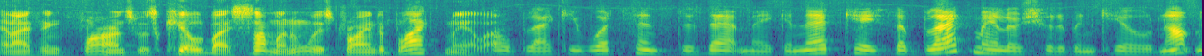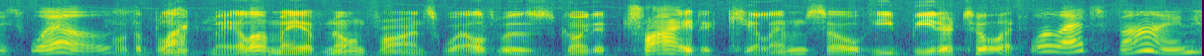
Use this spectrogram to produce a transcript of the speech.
and I think Florence was killed by someone who was trying to blackmail her. Oh, Blackie, what sense does that make? In that case, the blackmailer should have been killed, not Miss Wells. Well, the blackmailer may have known Florence Wells was going to try to kill him, so he beat her to it. Well, that's fine.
